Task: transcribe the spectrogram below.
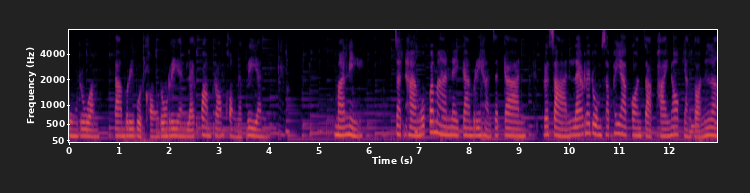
องค์รวม ตามบริบทของโรงเรียนและความพร้อมของนักเรียน Money จัดหางบประมาณในการบริหารจัดการ ประสานและระดมทรัพยากรจากภายนอกอย่างต่อเนื่อง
